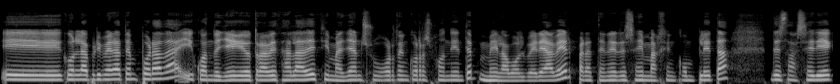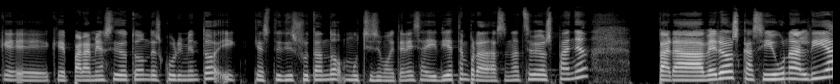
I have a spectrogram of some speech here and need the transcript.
eh, con la primera temporada y cuando llegue otra vez a la décima ya en su orden correspondiente me la volveré a ver para tener esa imagen completa de esta serie que, que para mí ha sido todo un descubrimiento y que estoy disfrutando muchísimo. Y tenéis ahí 10 temporadas en HBO España para veros casi una al día,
